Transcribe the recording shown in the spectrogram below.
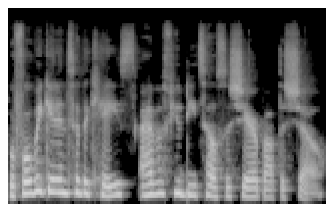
Before we get into the case, I have a few details to share about the show.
